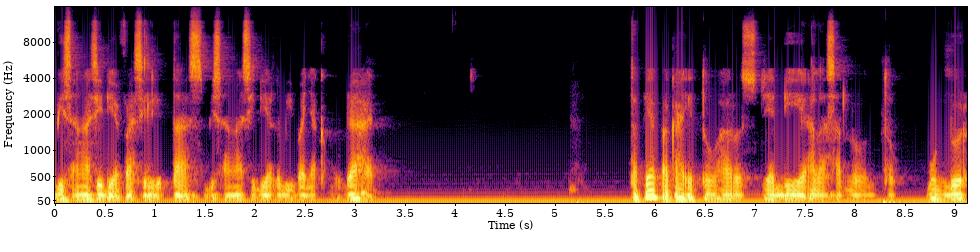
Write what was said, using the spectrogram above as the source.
bisa ngasih dia fasilitas, bisa ngasih dia lebih banyak kemudahan. Tapi apakah itu harus jadi alasan lo untuk mundur?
